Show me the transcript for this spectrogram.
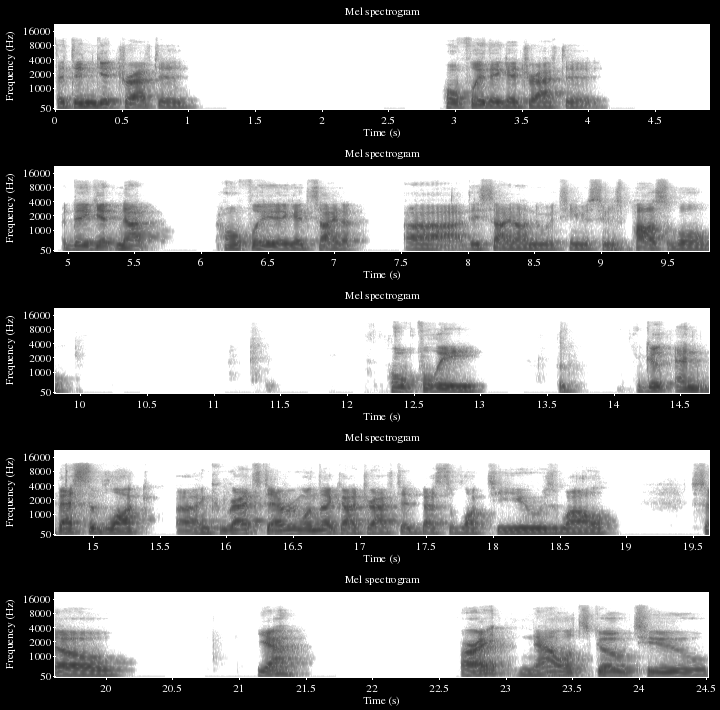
that didn't get drafted, hopefully they get drafted. They get not. Hopefully, they get signed. Uh, they sign on to a team as soon as possible. Hopefully, the good and best of luck uh, and congrats to everyone that got drafted. Best of luck to you as well. So, yeah, all right, now let's go to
